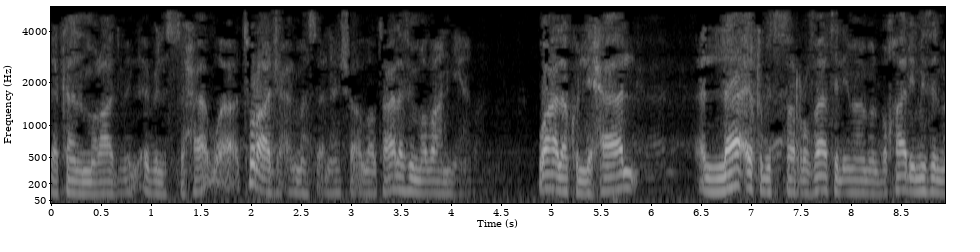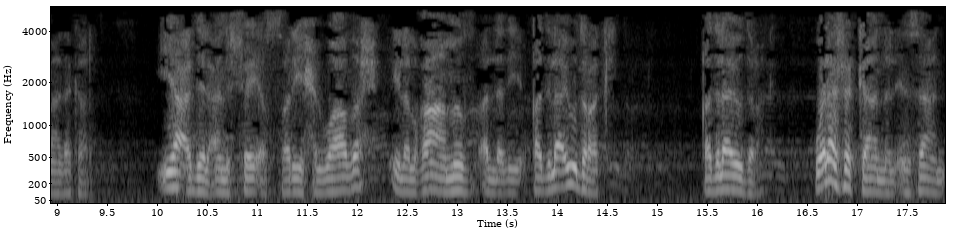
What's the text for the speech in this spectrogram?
إذا كان المراد بالإبل السحاب وتراجع المسألة إن شاء الله تعالى في مظانها وعلى كل حال اللائق بتصرفات الإمام البخاري مثل ما ذكرت يعدل عن الشيء الصريح الواضح إلى الغامض الذي قد لا يدرك قد لا يدرك. ولا شك أن الإنسان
